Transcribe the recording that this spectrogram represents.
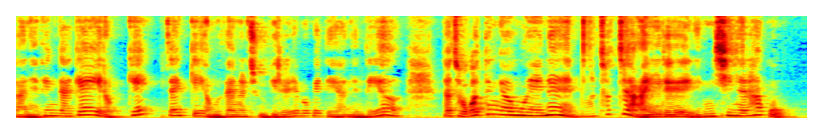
라는 생각에 이렇게 짧게 영상을 준비를 해보게 되었는데요. 저 같은 경우에는 첫째 아이를 임신을 하고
